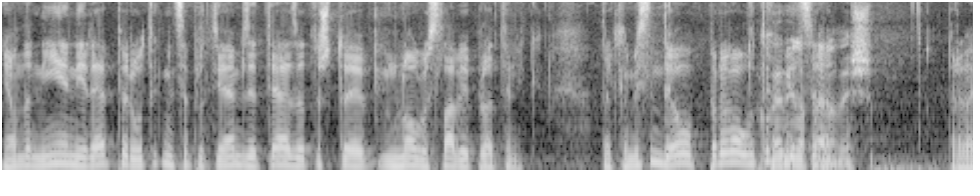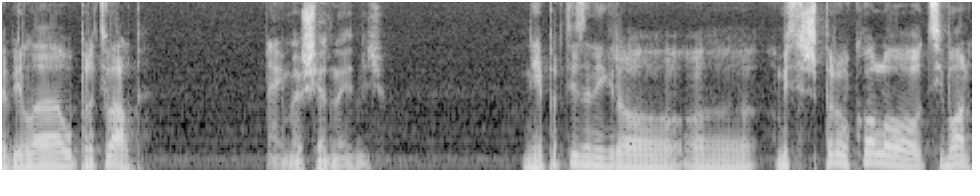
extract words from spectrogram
I onda nije ni reper utakmica protiv MZT-a zato što je mnogo slabiji protivnik. Dakle, mislim da je ovo prva utakmica... Koja je bila prva veš? Prva je bila u protiv Albe. Ne, ima još jedna između. Nije Partizan igrao, uh, misliš prvo kolo Cibona?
